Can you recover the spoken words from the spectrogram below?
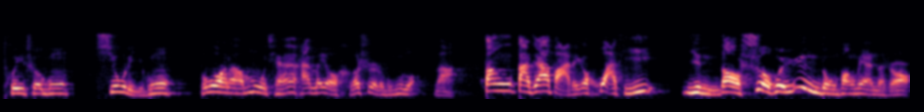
推车工、修理工。不过呢，目前还没有合适的工作。那当大家把这个话题引到社会运动方面的时候。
